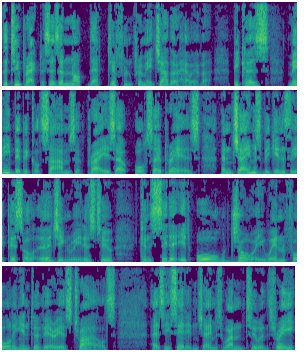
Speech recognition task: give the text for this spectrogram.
The two practices are not that different from each other, however, because many biblical psalms of praise are also prayers, and James begins the epistle urging readers to consider it all joy when falling into various trials, as he said in James 1, 2, and 3,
